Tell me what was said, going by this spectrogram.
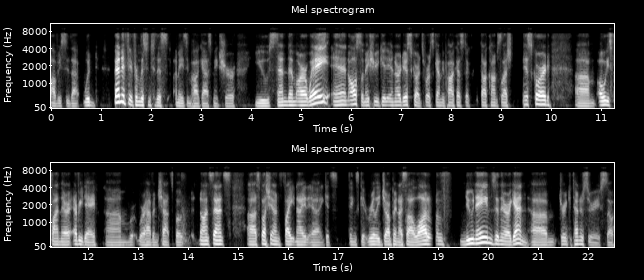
obviously that would benefit from listening to this amazing podcast, make sure you send them our way. And also make sure you get in our Discord, sportsgamblingpodcast.com slash Discord. Um, always fun there every day. Um, we're, we're, having chats about nonsense, uh, especially on fight night. Uh, it gets things get really jumping. I saw a lot of new names in there again um, during contender series. So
